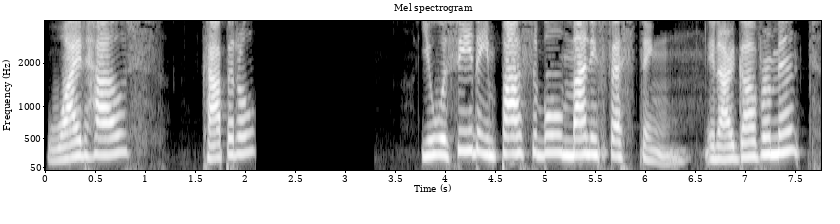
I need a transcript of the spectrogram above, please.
White House, Capitol, you will see the impossible manifesting in our government,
